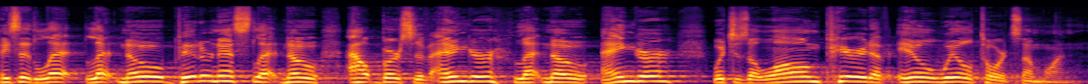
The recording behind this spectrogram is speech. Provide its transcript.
He said, let, let no bitterness, let no outbursts of anger, let no anger, which is a long period of ill will towards someone.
